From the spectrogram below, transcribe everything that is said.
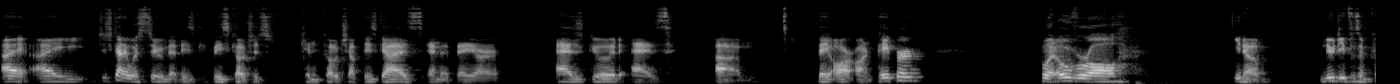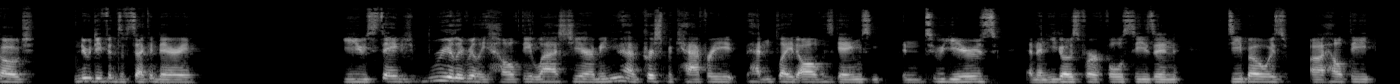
I I just got to assume that these these coaches can coach up these guys and that they are as good as um, they are on paper. But overall, you know, new defensive coach, new defensive secondary. You stayed really, really healthy last year. I mean, you have Chris McCaffrey hadn't played all of his games in, in two years, and then he goes for a full season. Debo is uh, healthy.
